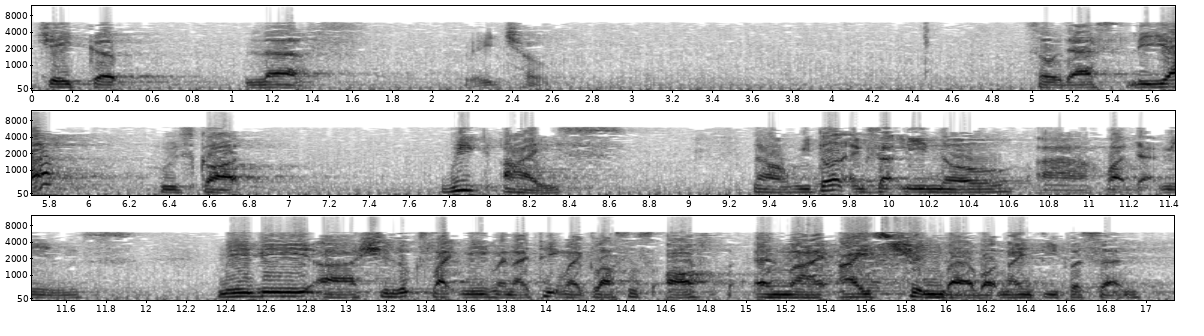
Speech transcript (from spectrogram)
Jacob loved Rachel. So that's Leah, who's got weak eyes. Now, we don't exactly know uh, what that means. Maybe uh, she looks like me when I take my glasses off and my eyes shrink by about 90%.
